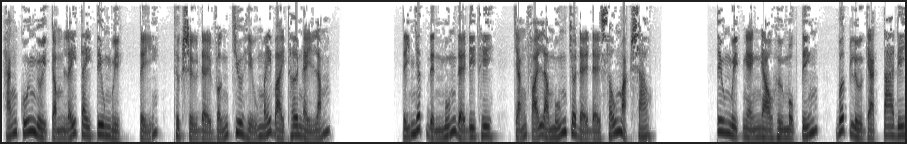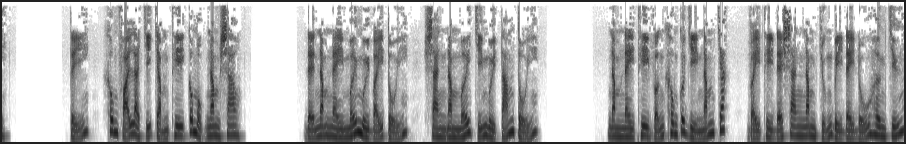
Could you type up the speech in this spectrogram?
hắn cúi người cầm lấy tay Tiêu Nguyệt, tỷ, thực sự đệ vẫn chưa hiểu mấy bài thơ này lắm. Tỷ nhất định muốn đệ đi thi, chẳng phải là muốn cho đệ đệ xấu mặt sao? Tiêu Nguyệt nghẹn ngào hừ một tiếng, bớt lừa gạt ta đi. Tỷ, không phải là chỉ chậm thi có một năm sao? Đệ năm nay mới 17 tuổi, sang năm mới chỉ 18 tuổi. Năm nay thi vẫn không có gì nắm chắc, vậy thì để sang năm chuẩn bị đầy đủ hơn chứ.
